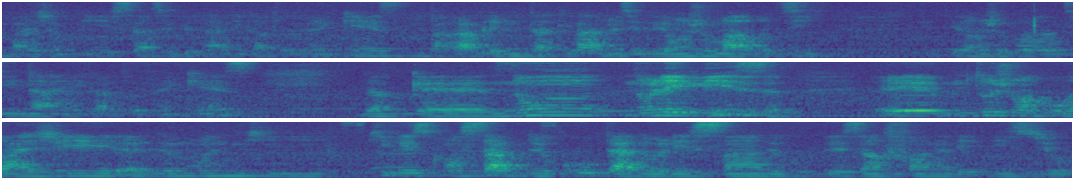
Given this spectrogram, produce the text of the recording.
mba jan piye sa, se te nan ane 95, mpa rappele nou dat la, men se te anjou mardi, se te anjou mardi nan ane 95, donc euh, nou l'Eglise, m toujou ankoraje euh, de moun ki responsable de groupe d'adolescents, de groupe des enfants nan l'Eglise yo,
